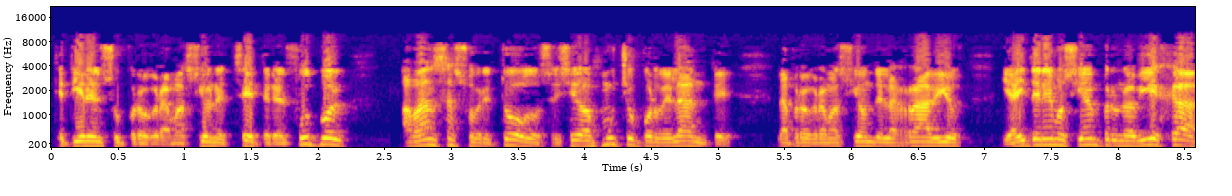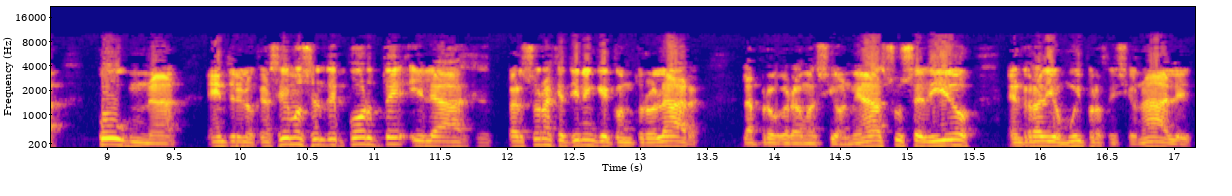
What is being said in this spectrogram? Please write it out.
que tienen su programación, etcétera. El fútbol avanza sobre todo, se lleva mucho por delante la programación de las radios y ahí tenemos siempre una vieja pugna entre los que hacemos el deporte y las personas que tienen que controlar la programación. Me ha sucedido en radios muy profesionales.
